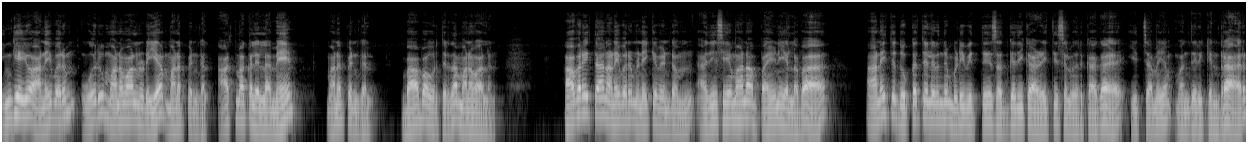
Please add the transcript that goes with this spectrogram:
இங்கேயோ அனைவரும் ஒரு மணவாளனுடைய மணப்பெண்கள். ஆத்மாக்கள் எல்லாமே மணப்பெண்கள். பாபா ஒருத்தர் தான் மணவாளன். அவரைத்தான் அனைவரும் நினைக்க வேண்டும். அதிசயமான பயணி அல்லவா? அனைத்து துக்கத்திலிருந்தும் விடுவித்து சத்கதிக்கு அழைத்து செல்வதற்காக இச்சமயம் வந்திருக்கின்றார்.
